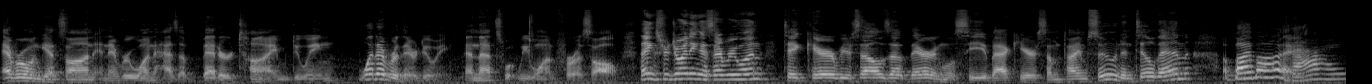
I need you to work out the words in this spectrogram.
everyone gets on and everyone has a better time doing whatever they're doing. And that's what we want for us all. Thanks for joining us, everyone. Take care of yourselves out there, and we'll see you back here sometime soon. Until then, bye bye. Bye.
